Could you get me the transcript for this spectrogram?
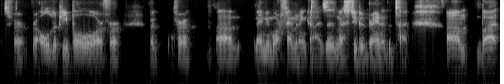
it's for, for older people or for for, for um, maybe more feminine guys. My stupid brain at the time, um, but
